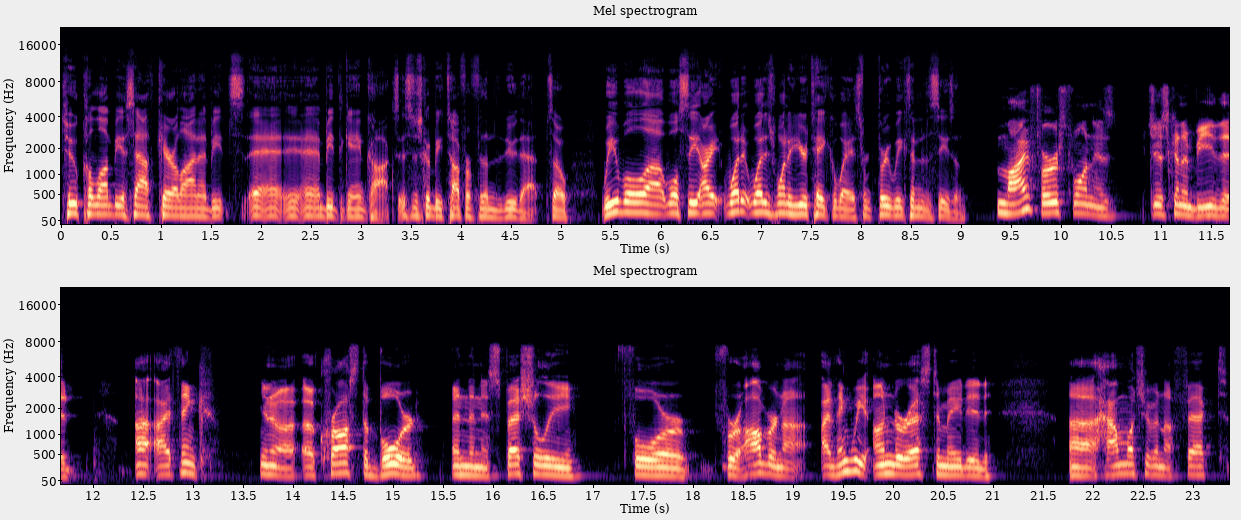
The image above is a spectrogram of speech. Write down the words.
to Columbia, South Carolina, and beat and beat the Gamecocks. It's just going to be tougher for them to do that. So we will uh, we'll see. All right, what what is one of your takeaways from three weeks into the season? My first one is just going to be that I, I think you know across the board, and then especially for for Auburn, I think we underestimated uh, how much of an effect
